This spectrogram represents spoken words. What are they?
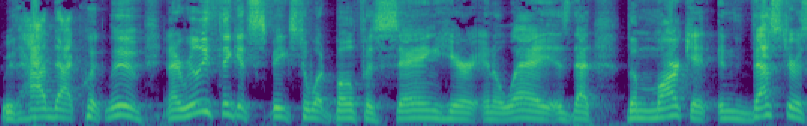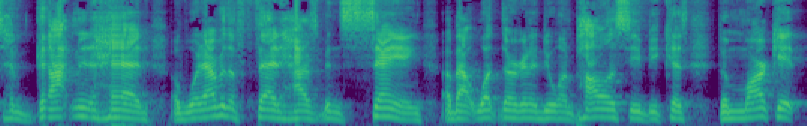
We've had that quick move. And I really think it speaks to what BOFA is saying here in a way is that the market investors have gotten ahead of whatever the Fed has been saying about what they're going to do on policy because the market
